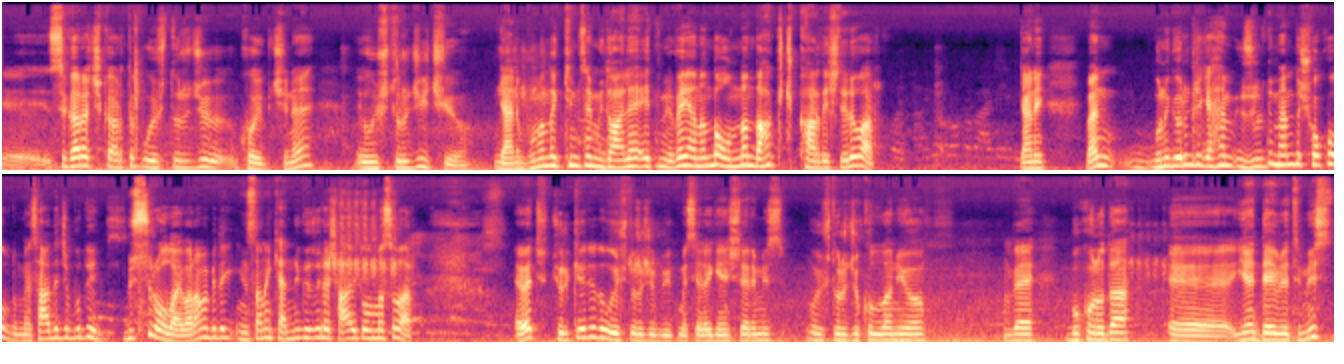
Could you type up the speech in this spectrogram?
E, sigara çıkartıp uyuşturucu koyup içine e, uyuşturucu içiyor. Yani buna da kimse müdahale etmiyor ve yanında ondan daha küçük kardeşleri var. Yani ben bunu görünce hem üzüldüm hem de şok oldum. Ya sadece bu değil. Bir sürü olay var ama bir de insanın kendi gözüyle şahit olması var. Evet, Türkiye'de de uyuşturucu büyük mesele. Gençlerimiz uyuşturucu kullanıyor ve bu konuda e, yine devletimiz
